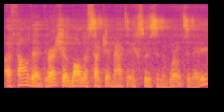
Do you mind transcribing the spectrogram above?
I found that there are actually a lot of subject matter experts in the world today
